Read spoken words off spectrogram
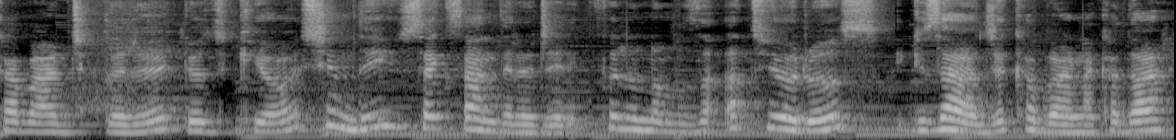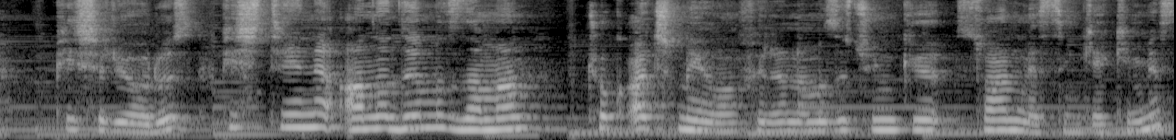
kabarcıkları gözüküyor. Şimdi 180 derecelik fırınımıza atıyoruz. Güzelce kabarana kadar pişiriyoruz. Piştiğini anladığımız zaman çok açmayalım fırınımızı çünkü sönmesin kekimiz.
